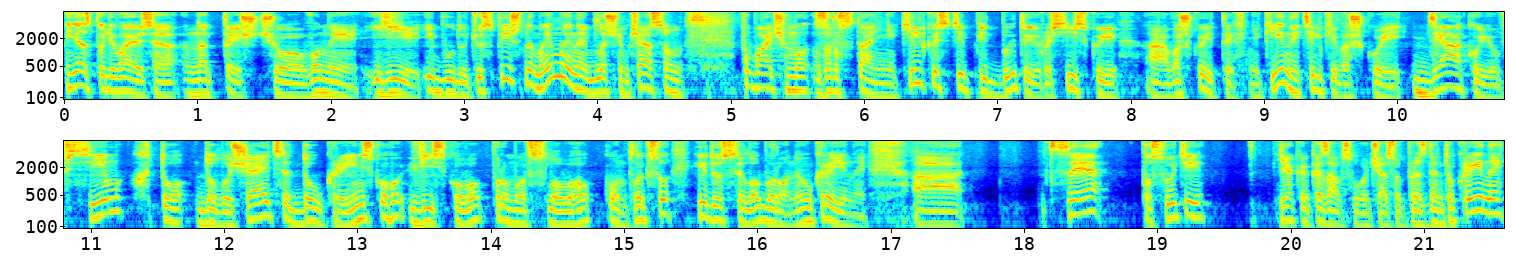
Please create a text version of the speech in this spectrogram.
я сподіваюся на те, що вони є і будуть успішними. І ми найближчим часом побачимо зростання кількості підбитої російської важкої техніки, і не тільки важкої. Дякую всім, хто долучається до українського військово-промислового комплексу і до Сил оборони України. А, це по суті. Як і казав свого часу президент України,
